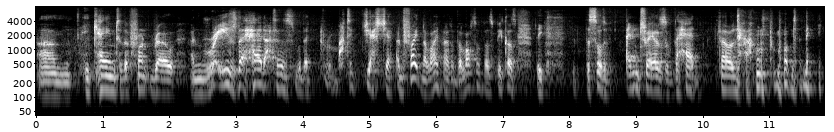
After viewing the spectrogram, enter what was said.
Um, he came to the front row and raised the head at us with a dramatic gesture and frightened the life out of the lot of us because the, the sort of entrails of the head fell down from underneath.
